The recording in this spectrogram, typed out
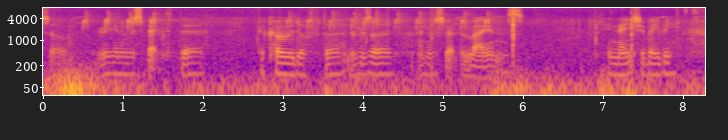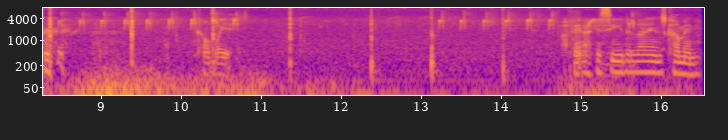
So we're gonna respect the the code of the, the reserve and respect the lions in nature, baby. Can't wait. Think I can see the lions coming.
